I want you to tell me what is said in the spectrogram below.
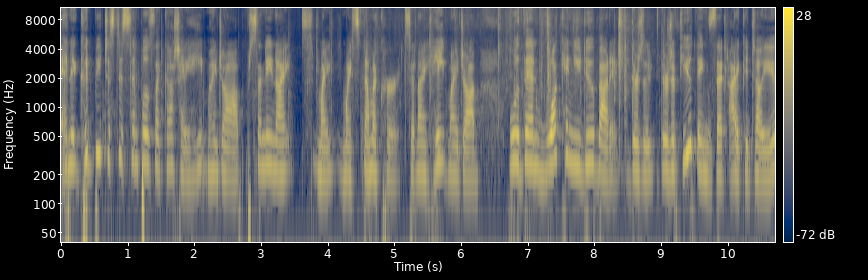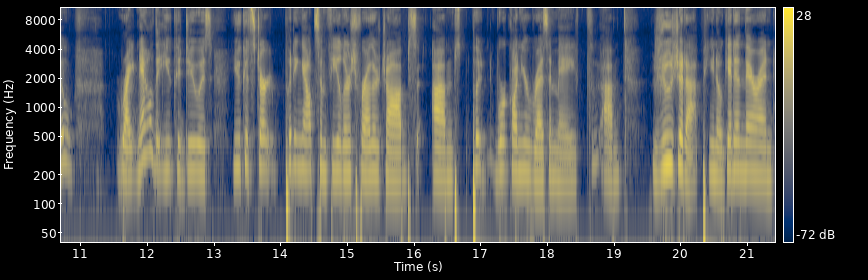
and it could be just as simple as like, gosh, I hate my job. Sunday nights, my, my stomach hurts and I hate my job. Well, then what can you do about it? There's a, there's a few things that I could tell you right now that you could do is you could start putting out some feelers for other jobs um, put work on your resume um, zhuzh it up you know get in there and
